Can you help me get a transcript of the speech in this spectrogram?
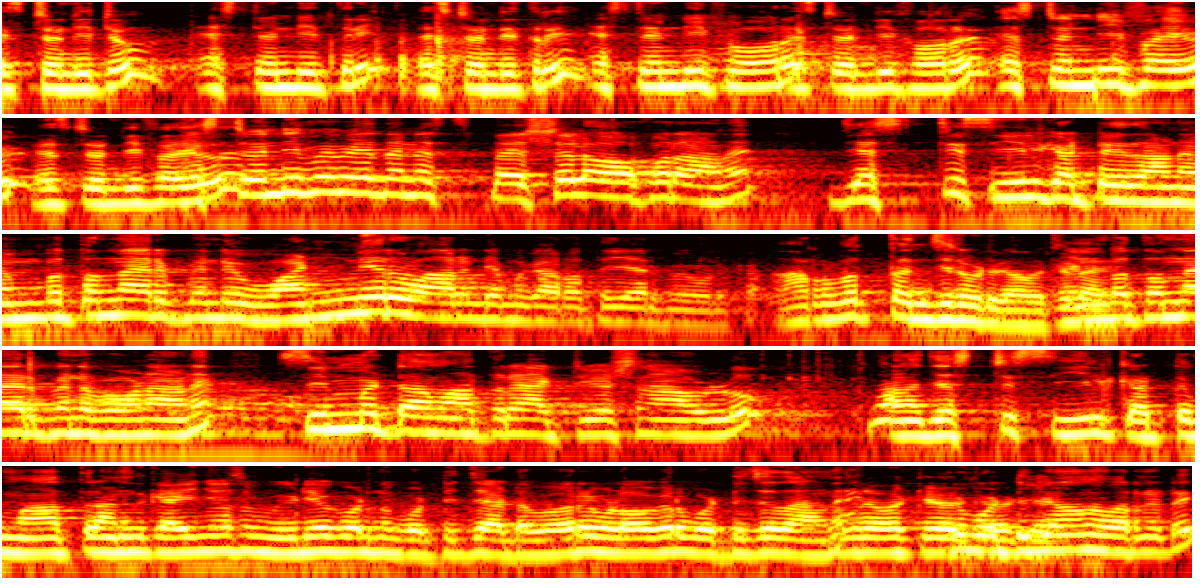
S twenty two S twenty three S twenty three S twenty four S twenty four S twenty five S twenty five S twenty five തന്നെ സ്പെഷ്യൽ ഓഫർ ആണ്. ജസ്റ്റ് സീൽ കട്ട് ചെയ്താണ് എൺപത്തൊന്നായിരം റുപ്യന്റെ വൺ ഇയർ വാറണ്ടി നമുക്ക് അറുപത്തയ്യായിരം രൂപ കൊടുക്കാം. അറുപത്തഞ്ചിന് കൊടുക്കാൻ പറ്റും എൺപത്തൊന്നായിരം റുപ്യന്റെ ഫോണാണ് സിം ഇട്ടാൽ മാത്രമേ ആക്ടിവേഷൻ ആവുള്ളൂ. ഇതാണ് ജസ്റ്റ് സീൽ കട്ട് മാത്രമാണ്. ഇത് കഴിഞ്ഞ ദിവസം വീഡിയോ കൊടുത്ത് പൊട്ടിച്ചാട്ടോ. വേറെ വ്ളോഗർ പൊട്ടിച്ചതാണ്. പൊട്ടിക്കാന്ന് പറഞ്ഞിട്ട്.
